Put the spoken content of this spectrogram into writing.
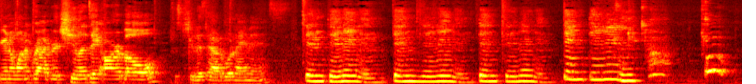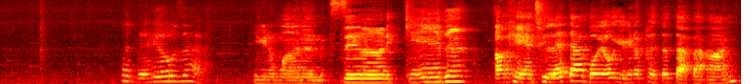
You're want to grab your chile de arbol. Just chile de arbol like this. What the hell was that? You're gonna wanna mix it all together. Okay, and to let that boil, you're gonna put the tapa on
